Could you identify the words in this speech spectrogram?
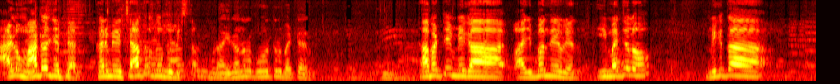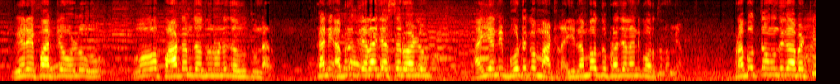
వాళ్ళు మాటలు చెప్పారు కానీ మేము చేతలతో చూపిస్తాం. ఇప్పుడు ఐదు వందల కోతులు పెట్టారు. కాబట్టి మీకు ఆ- ఆ ఇబ్బంది ఏం లేదు. ఈ మధ్యలో మిగతా వేరే పార్టీ వాళ్ళు ఓ పాఠం చదువులోనే చదువుతున్నారు. కానీ అభివృద్ధి ఎలా చేస్తారు వాళ్ళు? అవన్నీ బూటకం మాటలు. అవి నమ్మొద్దు ప్రజలని కోరుతున్నాం మేము. ప్రభుత్వం ఉంది కాబట్టి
